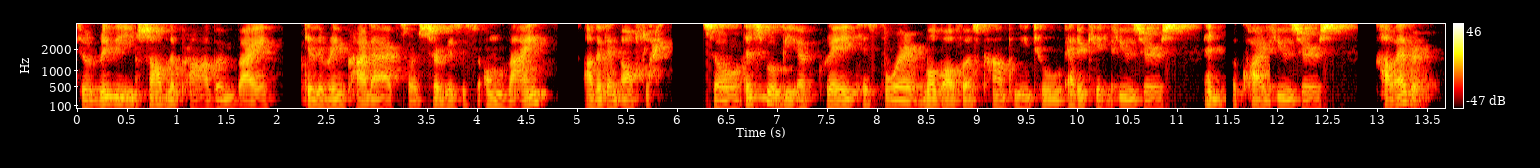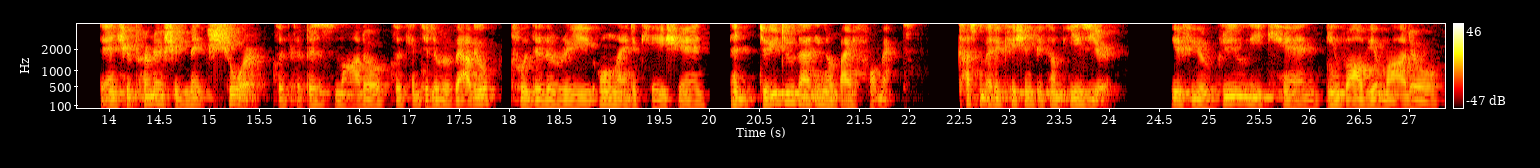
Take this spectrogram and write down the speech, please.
to really solve the problem by delivering products or services online other than offline. So this will be a greatest for mobile first company to educate users and acquire users. However, the entrepreneur should make sure that the business model that can deliver value, food delivery, online education, and do you do that in the right format? Customer education become easier if you really can involve your model,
